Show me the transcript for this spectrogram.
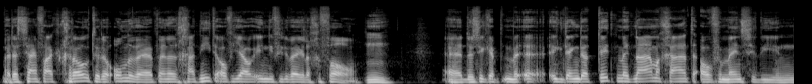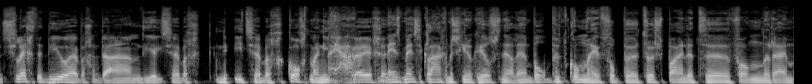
Maar dat zijn vaak grotere onderwerpen en het gaat niet over jouw individuele geval. Mm. Uh, dus ik, heb, uh, ik denk dat dit met name gaat over mensen die een slechte deal hebben gedaan, die iets hebben, iets hebben gekocht, maar niet nou ja, gekregen. Mensen, mensen klagen misschien ook heel snel. Bol.com heeft op uh, Trustpilot van ruim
